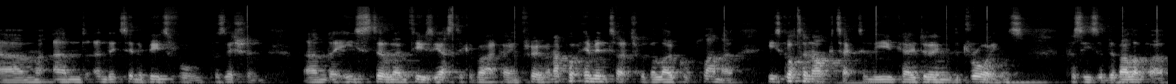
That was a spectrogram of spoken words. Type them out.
um, and and it's in a beautiful position. And he's still enthusiastic about going through. And I put him in touch with the local planner. He's got an architect in the UK doing the drawings because he's a developer,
